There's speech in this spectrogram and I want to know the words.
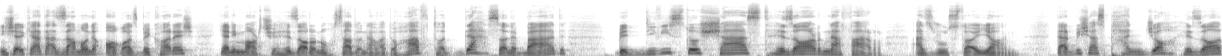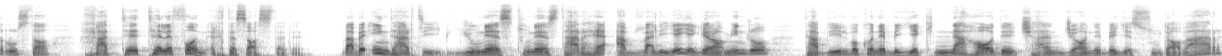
این شرکت از زمان آغاز به کارش یعنی مارچ 1997 تا ده سال بعد به 260 هزار نفر از روستاییان در بیش از 50 هزار روستا خط تلفن اختصاص داده. و به این ترتیب یونس تونست طرح اولیه گرامین رو تبدیل بکنه به یک نهاد چند جانبه سوداور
